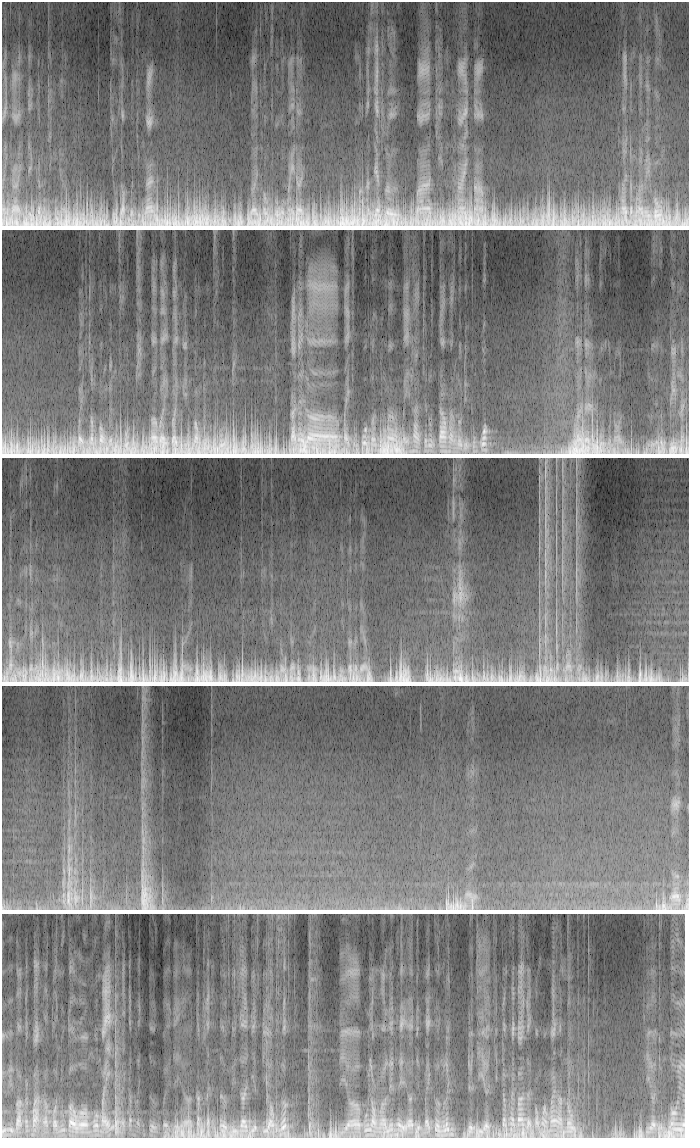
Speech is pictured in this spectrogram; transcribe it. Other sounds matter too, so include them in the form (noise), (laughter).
hai cái để cân chỉnh ờ, chiều dọc và chiều ngang. Đây thông số của máy đây mã ZR 3928 220V 700 vòng đến một phút à, 7 7000 vòng đến một phút. Cái này là máy Trung Quốc thôi nhưng mà máy hàng chất lượng cao hàng nội địa Trung Quốc. Đây đây là lưỡi của nó lưỡi hợp kim này 5 lưỡi cái này 5 lưỡi này đấy chữ chữ in nổi đây đấy nhìn rất là đẹp cái công tắc bóng này đây ờ, quý vị và các bạn ờ, có nhu cầu ờ, mua máy máy cắt rãnh tường về để cắt rãnh tường đi dây điện, đi ống nước thì ờ, vui lòng ờ, liên hệ ờ, điện máy Cường Linh, địa chỉ ở 923 Giải phóng Hoàng Mai, Hà Nội. Thì chúng tôi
